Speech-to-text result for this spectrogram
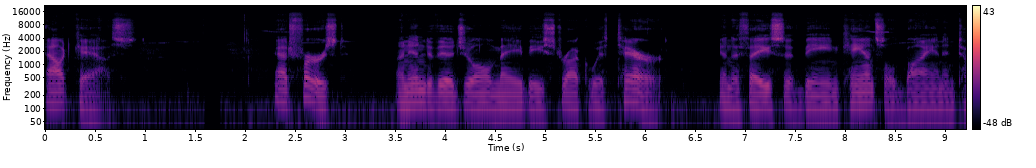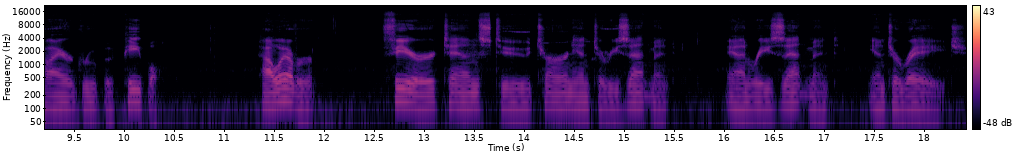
outcasts. At first, an individual may be struck with terror in the face of being canceled by an entire group of people. However, fear tends to turn into resentment and resentment into rage.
